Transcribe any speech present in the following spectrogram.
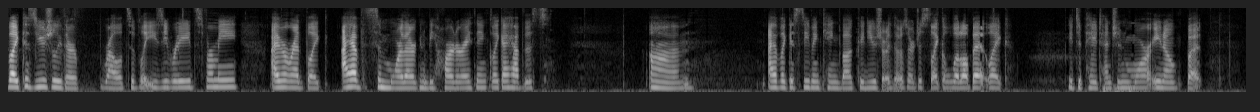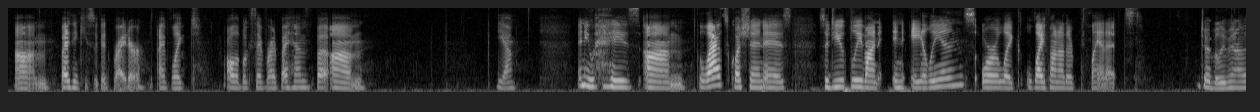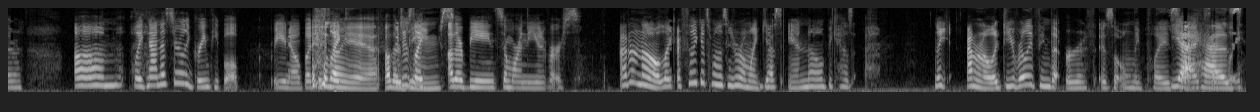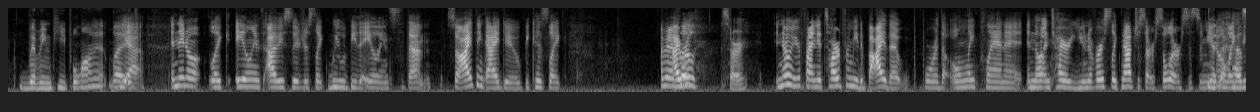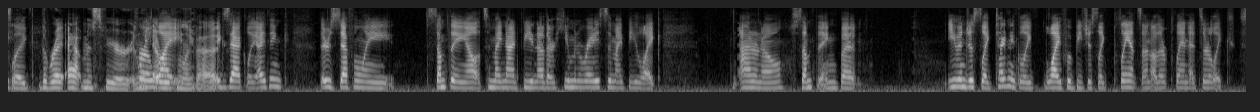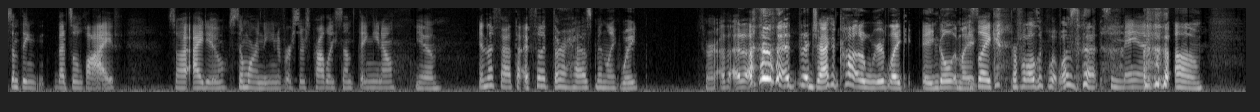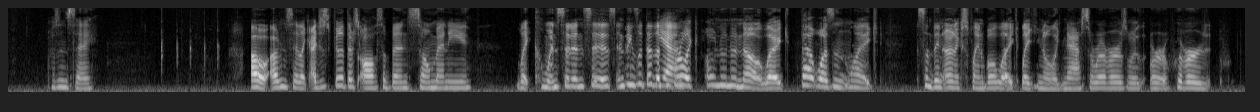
like because usually they're relatively easy reads for me I haven't read like I have some more that are gonna be harder. I think like I have this. Um, I have like a Stephen King book, and usually those are just like a little bit like you have to pay attention more, you know. But um, but I think he's a good writer. I've liked all the books I've read by him. But um, yeah. Anyways, um, the last question is: So, do you believe on in aliens or like life on other planets? Do I believe in other ones? Um, Like not necessarily green people, you know, but just no, like yeah, other just beings. like other beings somewhere in the universe. I don't know. Like, I feel like it's one of those things where I'm like yes and no because, like, I don't know. Like, do you really think that Earth is the only place Yeah, that has exactly. living people on it? Like, yeah. And they don't like aliens obviously are just like we would be the aliens to them. So I think I do because like I mean, I, I, really like- sorry. No, you're fine. It's hard for me to buy that we're the only planet in the entire universe, like not just our solar system, you yeah, know, that like has the- like the right atmosphere and for like everything life. like that. Exactly. I think there's definitely something else. It might not be another human race. It might be like I don't know, something, but even just like technically life would be just like plants on other planets or like something that's alive. So I, I do. Somewhere in the universe there's probably something, you know. Yeah, and the fact that I feel like there has been like wait, I, I, the jacket caught a weird like angle in my It's like profile. I was like, what was that? some man. um, I was gonna say. Oh, I was gonna say like I just feel like there's also been so many, like coincidences and things like that that Yeah. people are like, oh no no no, like that wasn't like something unexplainable like like you know like NASA or whatever or whoever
